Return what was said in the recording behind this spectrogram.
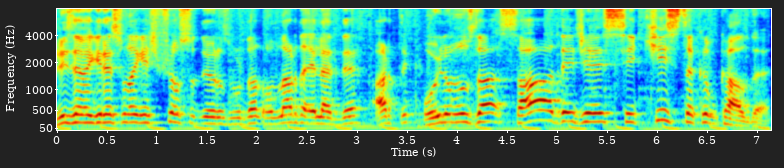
Rize ve Giresun'a geçmiş olsun diyoruz buradan. Onlar da elendi. Artık oyunumuzda sadece 8 takım kaldı.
